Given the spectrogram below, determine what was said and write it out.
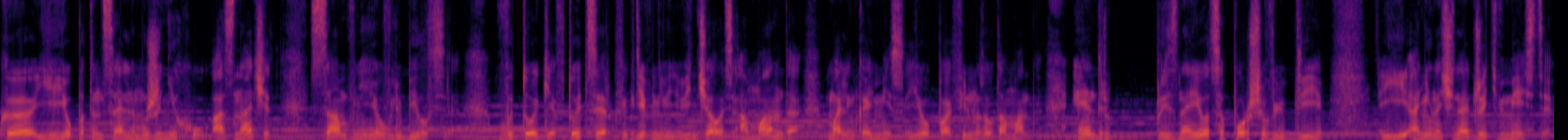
к ее потенциальному жениху, а значит, сам в нее влюбился. В итоге, в той церкви, где венчалась Аманда, маленькая мисс, ее по фильму зовут Аманда, Эндрю признается Порше в любви, и они начинают жить вместе.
